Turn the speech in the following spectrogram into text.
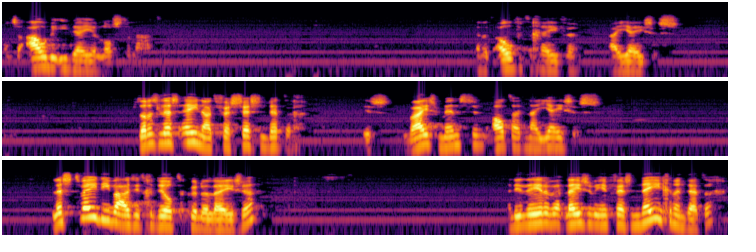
onze oude ideeën los te laten. En het over te geven aan Jezus. Dat is les 1 uit vers 36. Is wijs mensen altijd naar Jezus. Les 2 die we uit dit gedeelte kunnen lezen. En die we, lezen we in vers 39.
